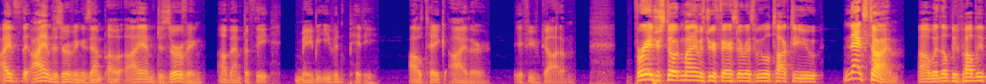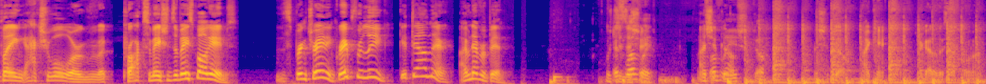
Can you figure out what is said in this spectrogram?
I've I am deserving as em- uh, I am deserving of empathy, maybe even pity. I'll take either if you've got them. For Andrew Stoeten, my name is Drew Fairservice. We will talk to you next time uh, when they'll be probably playing actual or approximations of baseball games. Spring training, Grapefruit League. Get down there. I've never been, which It's is a lovely. shame. I should Lovely. go. You should go. I should go. I can't. I got other stuff going on.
